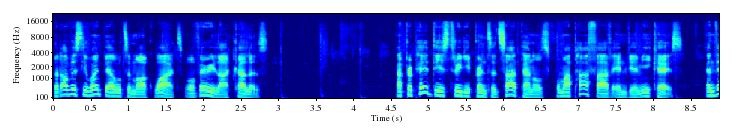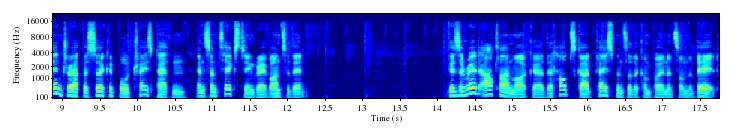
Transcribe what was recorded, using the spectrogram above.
but obviously won't be able to mark white or very light colors. I prepared these 3D printed side panels for my Pi 5 NVMe case, and then drew up a circuit board trace pattern and some text to engrave onto them. There's a red outline marker that helps guide placements of the components on the bed.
